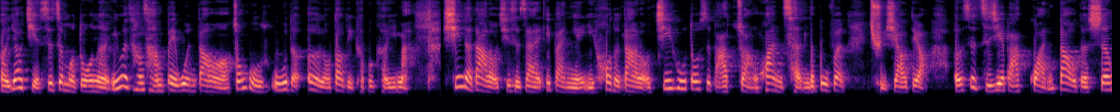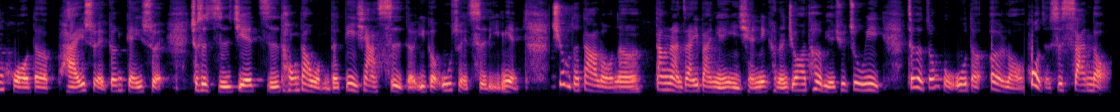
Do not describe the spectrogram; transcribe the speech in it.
呃要解释这么多呢？因为常常被问到哦，中古屋的二楼到底可不可以买？新的大楼其实在一百年以后的大楼，几乎都是把转换层的部分取消掉，而是直接把管道的生活的排水跟给水，就是直接直通到我们的地下室的一个。污水池里面，旧的大楼呢，当然在一百年以前，你可能就要特别去注意这个中古屋的二楼或者是三楼，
